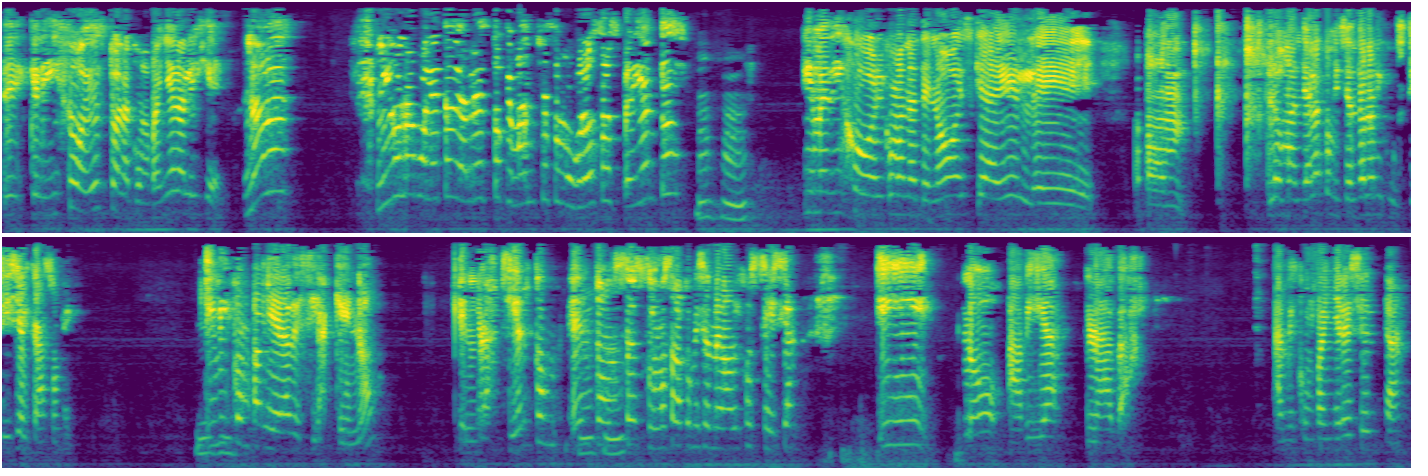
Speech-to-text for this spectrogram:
eh, que le hizo esto a la compañera, le dije, nada, ni una boleta de arresto que manche su mugroso expediente. Y me dijo el comandante, no, es que a él eh, um, lo mandé a la Comisión de Honor y Justicia el caso. Y mi compañera decía que no, que no era cierto. Entonces fuimos a la Comisión de Honor y Justicia y no había nada. A mi compañera ese día,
